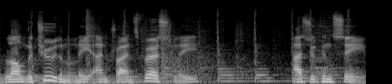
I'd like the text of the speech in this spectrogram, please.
longitudinally and transversely, as you can see.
